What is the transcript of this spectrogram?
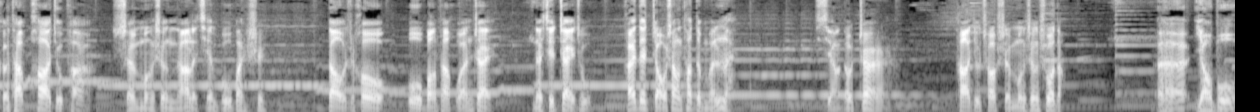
可他怕就怕沈梦生拿了钱不办事，到时候不帮他还债。那些债主还得找上他的门来。想到这儿，他就朝沈梦生说道：“呃，要不，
